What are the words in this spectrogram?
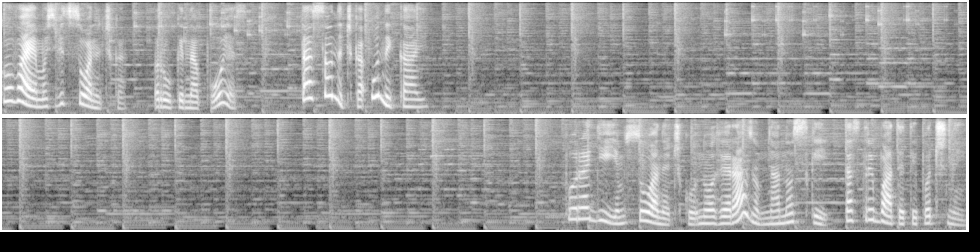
Ховаємось від сонечка, руки на пояс, та сонечка уникай. Порадієм сонечку, ноги разом на носки та стрибати ти почни.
